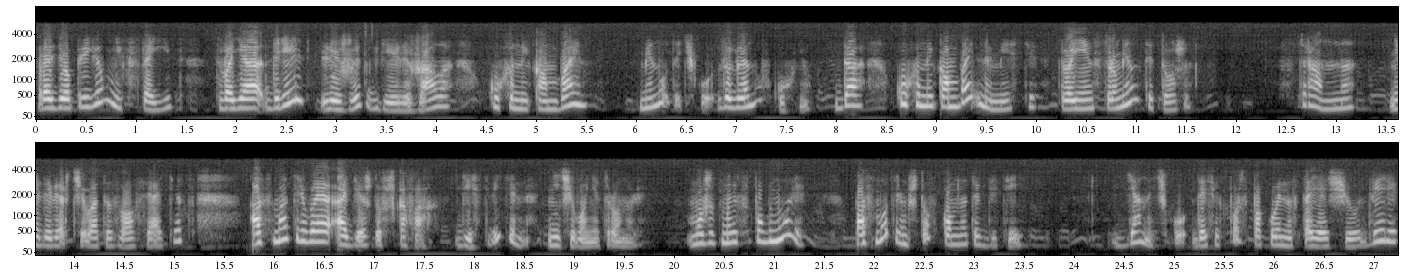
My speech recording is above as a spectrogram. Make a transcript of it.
Радиоприемник стоит, твоя дрель лежит, где лежала, кухонный комбайн. Минуточку, загляну в кухню. Да, кухонный комбайн на месте, твои инструменты тоже. Странно, недоверчиво отозвался отец, осматривая одежду в шкафах. Действительно, ничего не тронули. Может, мы их спугнули? Посмотрим, что в комнатах детей. Яночку, до сих пор спокойно стоящую у двери,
